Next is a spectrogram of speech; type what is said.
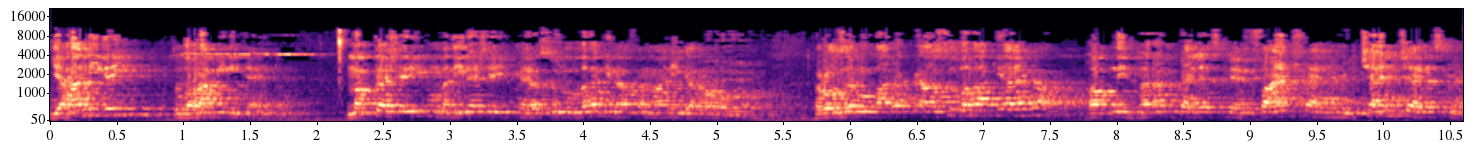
یہاں نہیں گئی تو وہاں بھی نہیں جائیں گے۔ مکہ شریف اور مدینہ شریف میں رسول اللہ کی نافرمانی کر رہا ہوں۔ روزہ مبارک پہ آنسو بہا کے آئے گا۔ اپنی حرم پیلس میں، فائن فین چین پیلس میں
